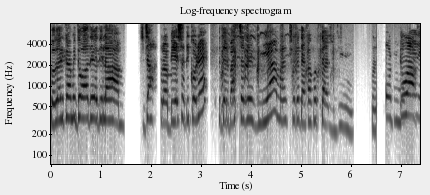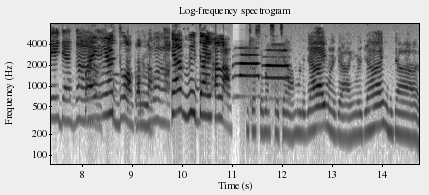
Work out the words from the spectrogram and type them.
তোদেরকে আমি দোয়া দিয়ে দিলাম। যা তোরা বিয়ে শাদী করে তোদের বাচ্চাদের নিয়ে আমার সাথে দেখা করতে আসবি। দোয়া দোয়া করলাম। বিদায় হলাম। আছে বাসে যা মরে যাই মরে যাই মরে যাই মরে যাই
